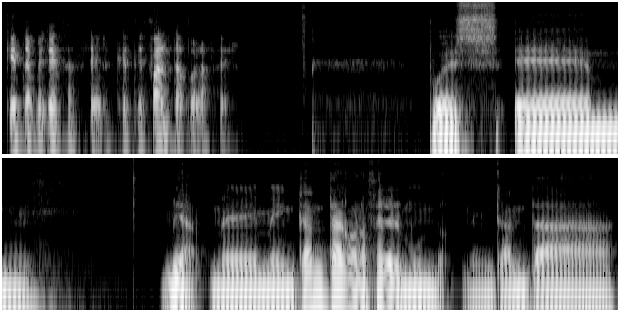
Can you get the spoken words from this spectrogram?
que te apetece hacer, que te falta por hacer? Pues, eh, mira, me, me, encanta conocer el mundo, me encanta,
